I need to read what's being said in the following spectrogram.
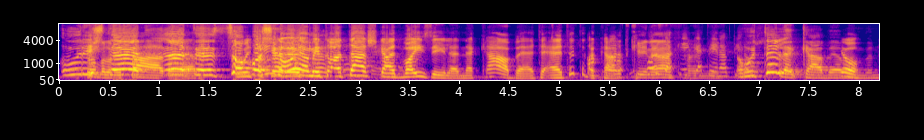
Úristen, hát ez combos Kinga, olyan, mint a táskádba izé lenne, kábel. Te eltetted a kábelt? kéne a átmenni. kéket, én a Amúgy piros. tényleg kábel Jó, van benne.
